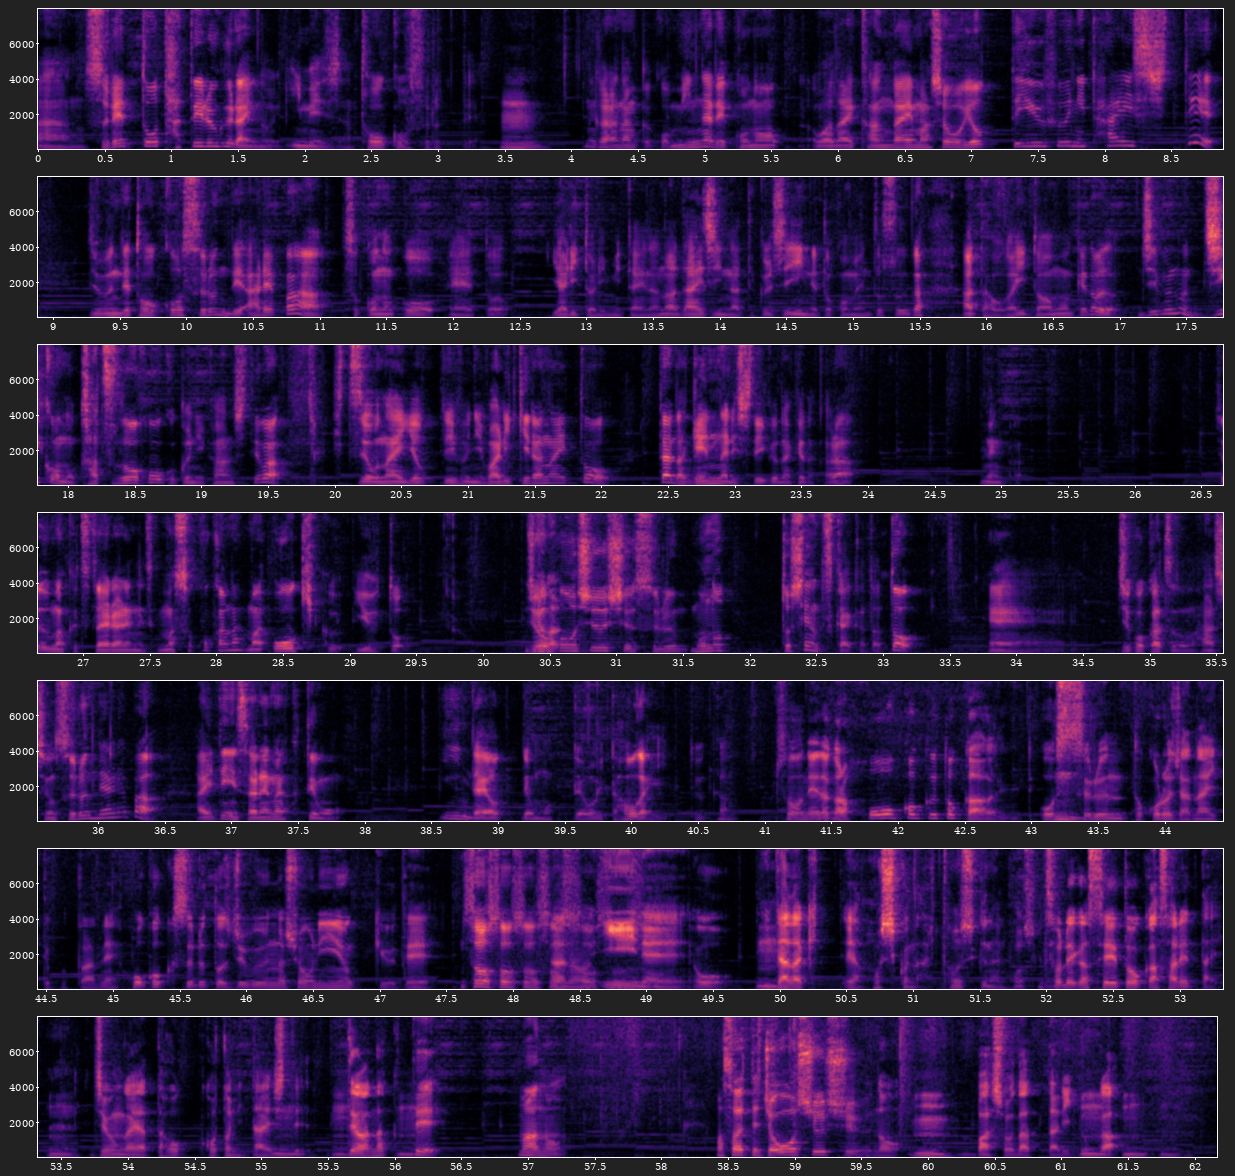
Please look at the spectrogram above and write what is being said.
あのスレッドを立てるぐらいのイメージじゃん投稿するって。うん。だからなんかこうみんなでこの話題考えましょうよっていうふうに対して自分で投稿するんであればそこのこうえーっとやり取りみたいなのは大事になってくるしいいねとコメント数があった方がいいとは思うけど自分の自己の活動報告に関しては必要ないよっていうふうに割り切らないとただげんなりしていくだけだからなんかちょっとうまく伝えられないんですけど、まあ、そこかな、まあ、大きく言うと。情報収集するものとしての使い方と、えー自己活動の発信をするんであれば相手にされなくてもいいんだよって思っておいた方がいいというか、そうね。だから報告とかをするところじゃないってことはね、報告すると自分の承認欲求でそうそうそうそうあそういいねをいただき、いや欲しくなる欲しくなる欲しくなる。それが正当化されたい、うん。自分がやったことに対して、うん。ではなくて、まああの、まあ、そうやって情報収集のうん。場所だったりとかうんっ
